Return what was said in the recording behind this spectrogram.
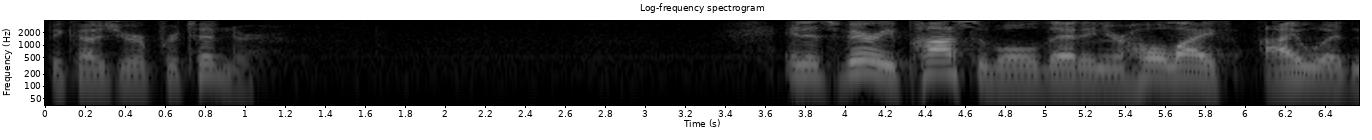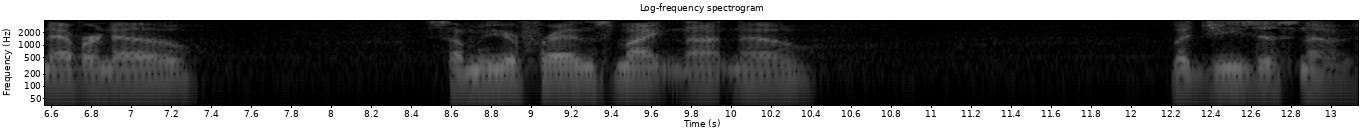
because you're a pretender. And it's very possible that in your whole life, I would never know. Some of your friends might not know. But Jesus knows.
